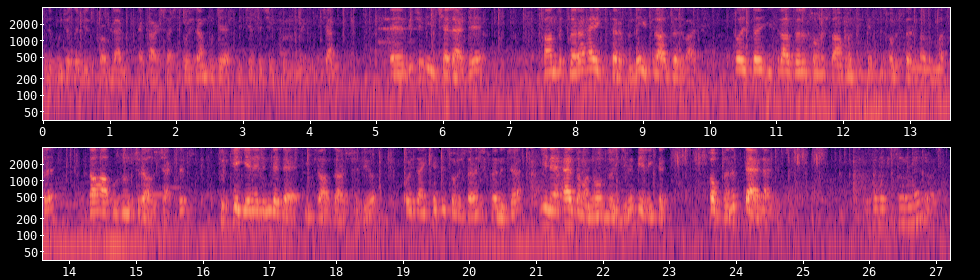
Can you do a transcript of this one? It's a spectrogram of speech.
Şimdi Buca'da bir problemle karşılaştık. O yüzden Buca ilçe seçim kuruluna gideceğim. Ee, bütün ilçelerde sandıklara her iki tarafında itirazları var. Dolayısıyla itirazların sonuçlanması, kesin sonuçların alınması daha uzun süre alacaktır. Türkiye genelinde de itirazlar sürüyor. O yüzden kesin sonuçlar açıklanınca yine her zaman olduğu gibi birlikte toplanıp değerlendireceğiz. Buradaki sorun nedir başkanım?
